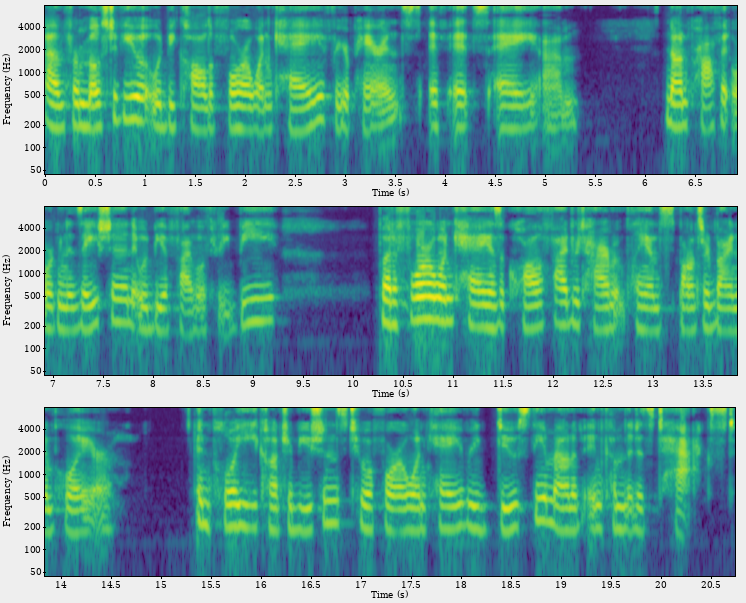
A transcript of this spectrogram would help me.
Um, for most of you, it would be called a 401k for your parents. If it's a um, nonprofit organization, it would be a 503b. But a 401k is a qualified retirement plan sponsored by an employer. Employee contributions to a 401k reduce the amount of income that is taxed.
